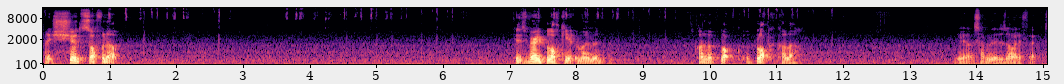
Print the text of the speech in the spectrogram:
and it should soften up. Because it's very blocky at the moment. It's kind of a block, a block colour. Yeah, that's having the desired effect.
